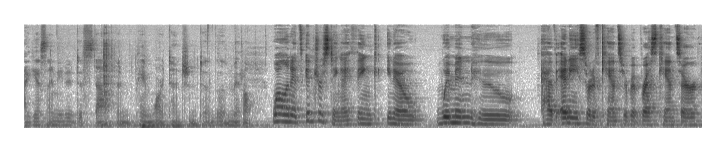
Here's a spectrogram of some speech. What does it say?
I guess I needed to stop and pay more attention to the middle. Well, and it's interesting. I think, you know, women who have any sort of cancer, but breast cancer,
